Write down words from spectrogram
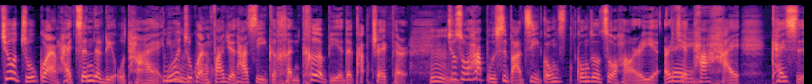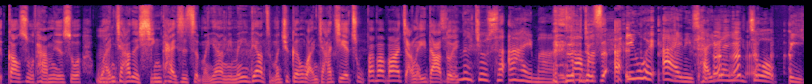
就主管还真的留他哎，因为主管发觉他是一个很特别的 contractor，嗯，就说他不是把自己工工作做好而已，而且他还开始告诉他们，就说玩家的心态是怎么样，你们一定要怎么去跟玩家接触，叭叭叭讲了一大堆，那就是爱嘛，你知道吗？就是爱，因为爱你才愿意做比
